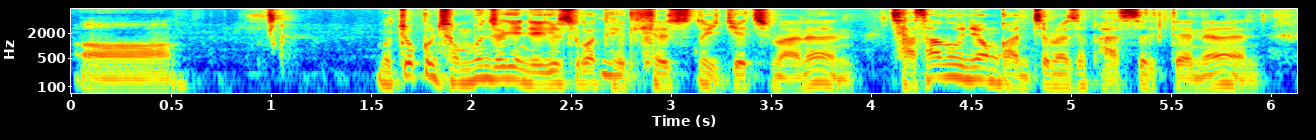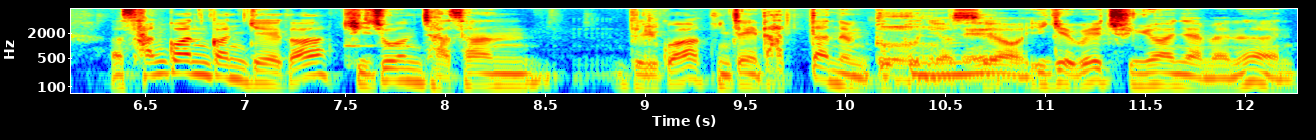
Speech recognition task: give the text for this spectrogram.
어, 뭐 조금 전문적인 얘기일 수가 될, 될 수도 있겠지만은 자산 운영 관점에서 봤을 때는 상관관계가 기존 자산들과 굉장히 낮다는 부분이었어요. 음, 네. 이게 왜 중요하냐면은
